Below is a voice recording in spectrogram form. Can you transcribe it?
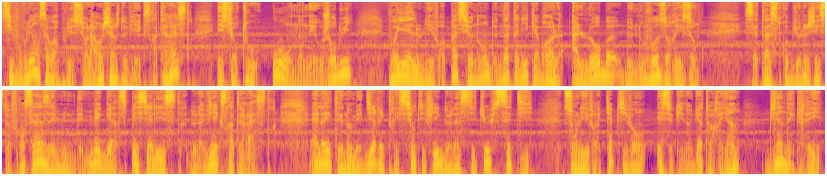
Si vous voulez en savoir plus sur la recherche de vie extraterrestre et surtout où on en est aujourd'hui, voyez le livre passionnant de Nathalie Cabrol à l'aube de nouveaux horizons. Cette astrobiologiste française est l'une des méga spécialistes de la vie extraterrestre. Elle a été nommée directrice scientifique de l'Institut SETI. Son livre est captivant et ce qui ne gâte rien, bien écrit.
